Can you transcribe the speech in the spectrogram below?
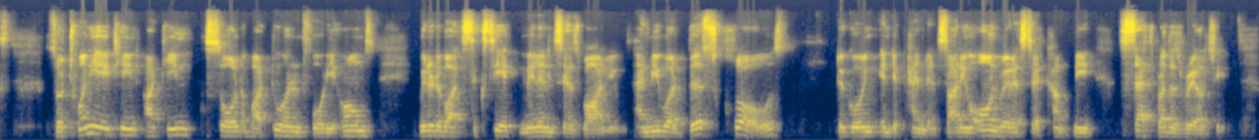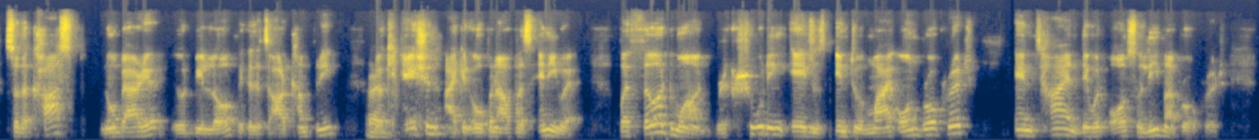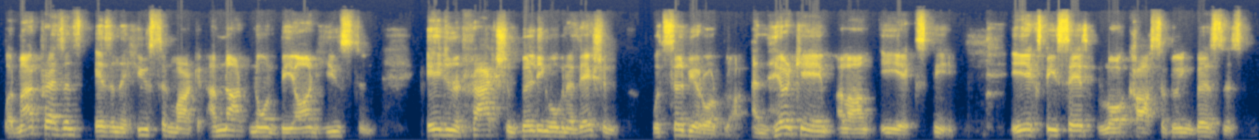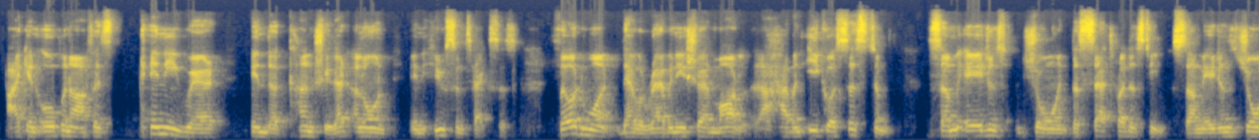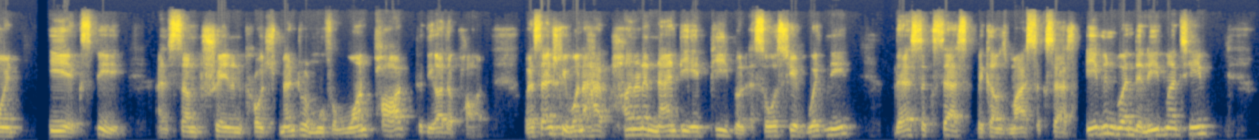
So 2018, our team sold about 240 homes. We did about 68 million sales volume. And we were this close to going independent, starting our own real estate company, Seth Brothers Realty. So the cost, no barrier, it would be low because it's our company. Right. Location, I can open office anywhere. But third one, recruiting agents into my own brokerage. In time, they would also leave my brokerage. But my presence is in the Houston market. I'm not known beyond Houston. Agent attraction, building organization would still be a roadblock. And here came along EXP. EXP says low cost of doing business. I can open office anywhere in the country, let alone in Houston, Texas. Third one, they have a revenue share model. I have an ecosystem. Some agents join the Seth Brothers team. Some agents join EXP and some train and coach mentor move from one part to the other part. But essentially, when I have 198 people associate with me, their success becomes my success. Even when they leave my team,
